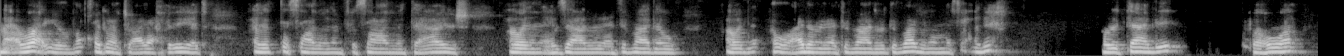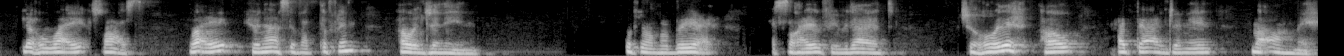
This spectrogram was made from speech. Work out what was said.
مع وعيه وقدرته على حرية الاتصال والانفصال والتعايش أو الانعزال والاعتماد أو أو عدم الاعتماد وتبادل المصالح. وبالتالي فهو له وعي خاص وعي يناسب الطفل أو الجنين. طفل الرضيع الصغير في بداية شهوره أو حتى الجنين مع أمه.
